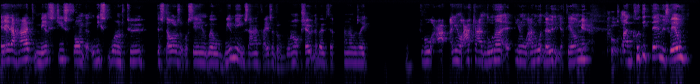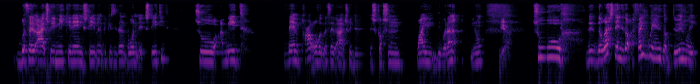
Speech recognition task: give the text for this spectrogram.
And then I had messages from at least one or two distillers that were saying, "Well, we're making sanitizer, but we're not shouting about it." And I was like, "Well, I, you know, I can't know that. You know, I know it now that you're telling me." Yeah, of course. So I included them as well, without actually making any statement because they didn't want it stated. So I made them part of it without actually discussing why they were in it. You know. Yeah. So the the list ended up. I think we ended up doing like.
